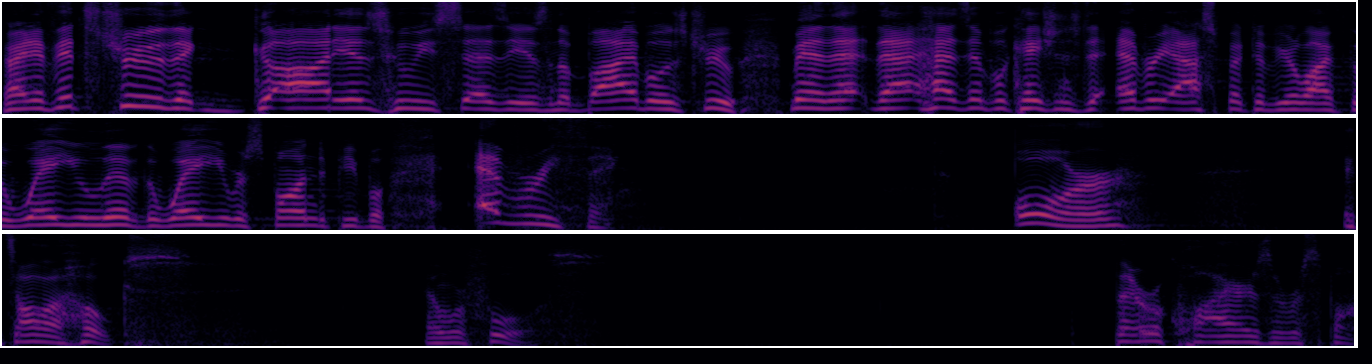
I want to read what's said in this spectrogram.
Right? If it's true that God is who he says he is and the Bible is true, man, that, that has implications to every aspect of your life the way you live, the way you respond to people, everything. Or it's all a hoax and we're fools. But it requires a response.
